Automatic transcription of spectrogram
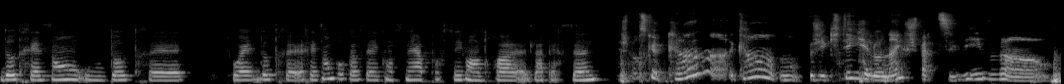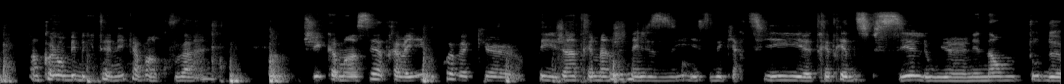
d'autres raisons ou d'autres ouais, d'autres raisons pourquoi vous avez continué à poursuivre en droit de la personne? Je pense que quand, quand j'ai quitté Yellowknife, je suis partie vivre en, en Colombie-Britannique, à Vancouver. J'ai commencé à travailler beaucoup avec euh, des gens très marginalisés. C'est des quartiers euh, très, très difficiles où il y a un énorme taux de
